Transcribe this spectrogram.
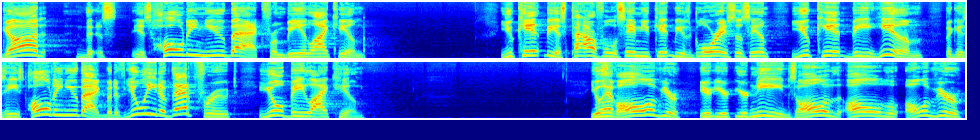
God is holding you back from being like Him. You can't be as powerful as him. You can't be as glorious as him. You can't be him because he's holding you back. But if you'll eat of that fruit, you'll be like him. You'll have all of your, your, your, your needs, all of, all, all of your,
